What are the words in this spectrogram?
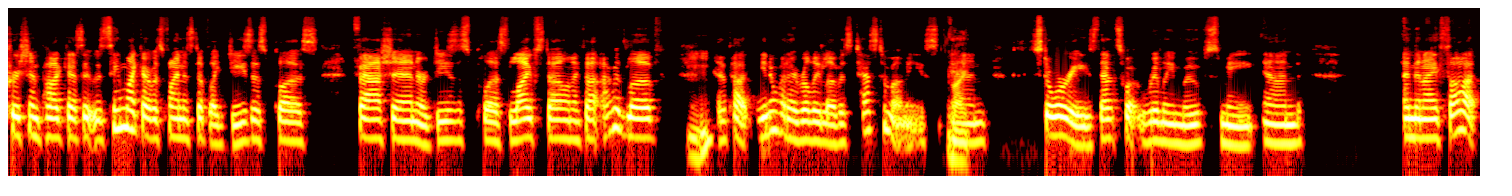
Christian podcasts. It would seem like I was finding stuff like Jesus plus fashion or Jesus plus lifestyle. And I thought I would love, mm-hmm. I thought, you know what I really love is testimonies right. and stories. That's what really moves me. And, and then I thought,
